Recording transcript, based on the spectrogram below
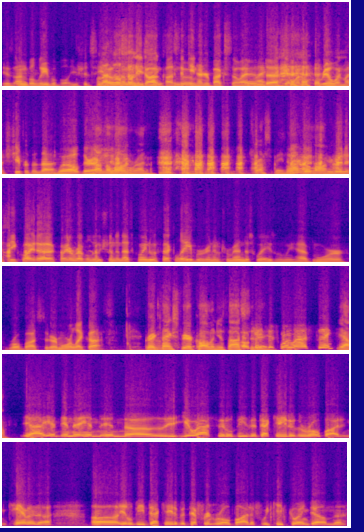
is unbelievable. You should see Well, that how little some of Sony these dog things costs fifteen hundred bucks, though. I, I, And, I uh, get one, a real one, much cheaper than that. Well, they're Not in the long run. Trust me, So not in you're the gonna, long you're run. going to see quite a quite a revolution, and that's going to affect labor in, in tremendous ways when we have more robots that are more like us. Greg, thanks for your call and your thoughts Okay, today. just one last thing. Yeah. Yeah, in in the, in in uh, U.S. it'll be the decade of the robot. In Canada, uh, it'll be a decade of a different robot if we keep going down the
